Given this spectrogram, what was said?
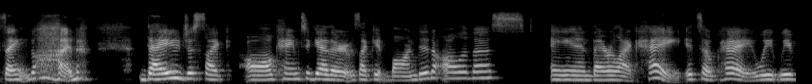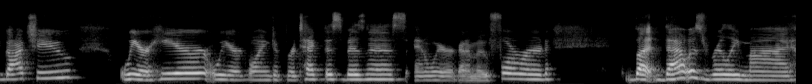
thank God they just like all came together. It was like it bonded all of us. And they were like, hey, it's okay. We, we've got you. We are here. We are going to protect this business and we're going to move forward. But that was really my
